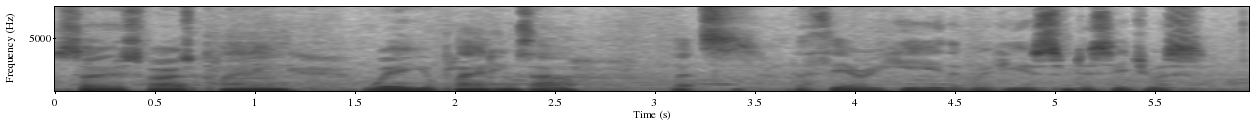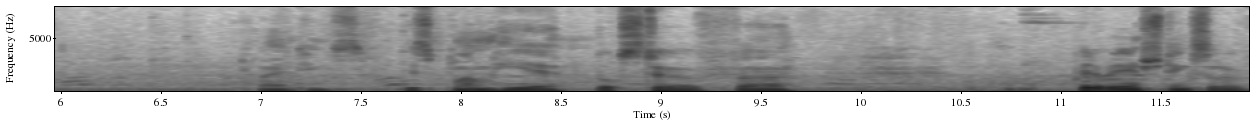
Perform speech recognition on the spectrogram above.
So as far as planning where your plantings are, that's the theory here that we've used some deciduous plantings. This plum here looks to have uh, a bit of an interesting sort of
